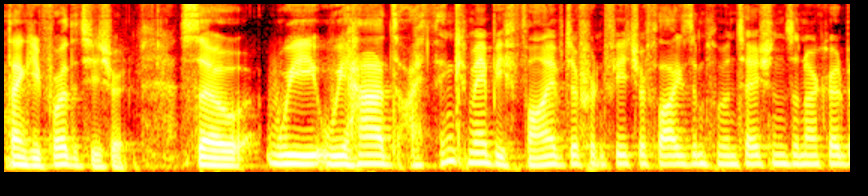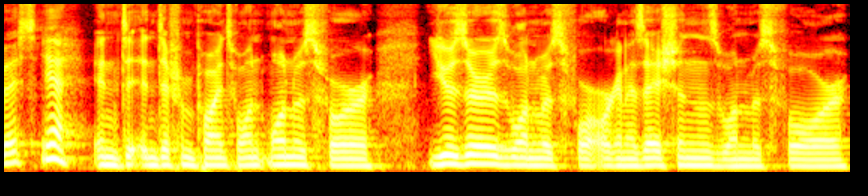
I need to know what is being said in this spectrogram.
Thank you for the t-shirt. So we we had I think maybe five different feature flags implementations in our code base. Yeah. In in different points. One one was for users, one was for organizations, one was for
